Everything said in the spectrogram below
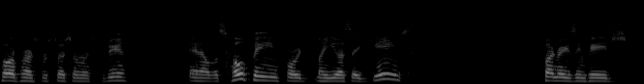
Polar Parts for Special Olympics Virginia. And I was hoping for my USA Games fundraising page,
